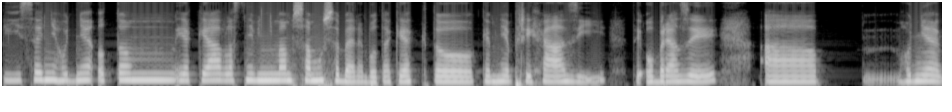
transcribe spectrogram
píseň hodně o tom, jak já vlastně vnímám samu sebe, nebo tak, jak to ke mně přichází, ty obrazy. A hodně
